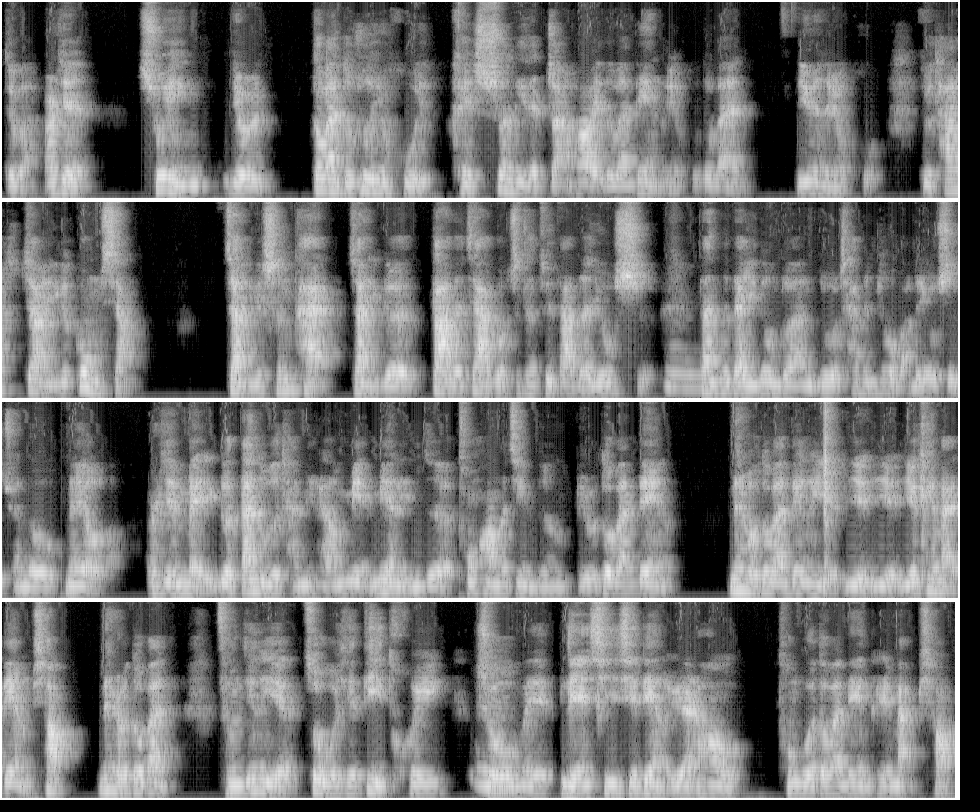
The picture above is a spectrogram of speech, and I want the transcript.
对吧？而且输赢就是豆瓣读书的用户可以顺利的转化为豆瓣电影的用户、豆瓣音乐的用户，就它是这样一个共享。这样一个生态，这样一个大的架构是它最大的优势。嗯，但是在移动端，如果拆分之后，把这优势全都没有了，而且每一个单独的产品还要面面临着同行的竞争，比如豆瓣电影，那时候豆瓣电影也也也也可以买电影票，那时候豆瓣曾经也做过一些地推，说我们联系一些电影院，然后通过豆瓣电影可以买票，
